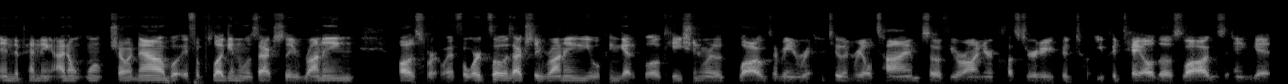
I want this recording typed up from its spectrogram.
and depending, I don't won't show it now, but if a plugin was actually running while this work, if a workflow is actually running, you can get the location where the logs are being written to in real time. So if you're on your cluster, you could you could tail those logs and get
